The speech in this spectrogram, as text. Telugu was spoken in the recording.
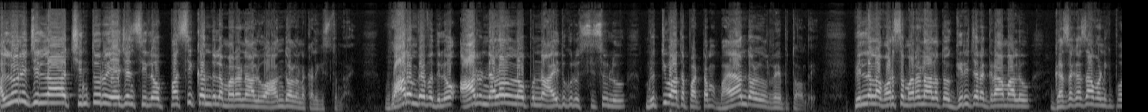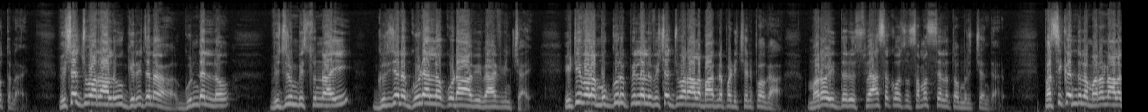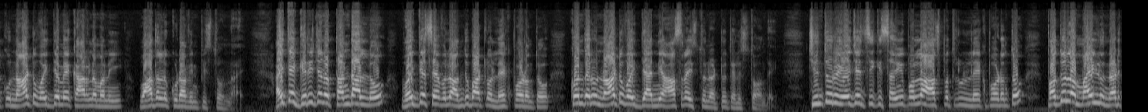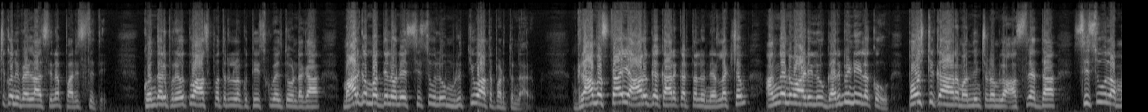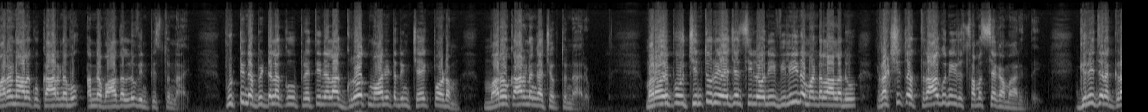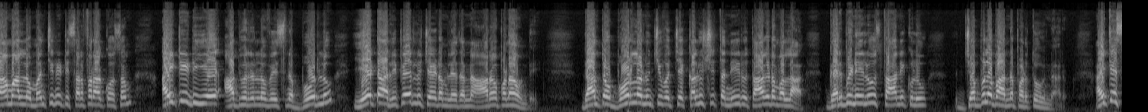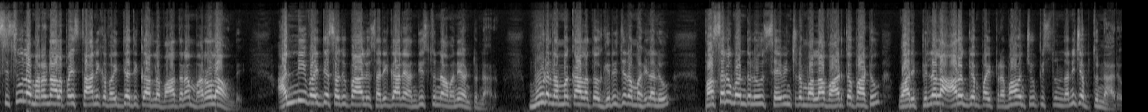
అల్లూరి జిల్లా చింతూరు ఏజెన్సీలో పసికందుల మరణాలు ఆందోళన కలిగిస్తున్నాయి. వారం వ్యవధిలో ఆరు నెలల లోపున్న ఐదుగురు శిశువులు మృత్యువాత పట్టం భయాందోళన రేపుతోంది. పిల్లల వరుస మరణాలతో గిరిజన గ్రామాలు గజగజ వణికిపోతున్నాయి. విషజ్వరాలు గిరిజన గుండెల్లో విజృంభిస్తున్నాయి. గిరిజన గూడెల్లో కూడా అవి వ్యాపించాయి. ఇటీవల ముగ్గురు పిల్లలు విషజ్వరాల బారిన పడి చనిపోగా మరో ఇద్దరు శ్వాసకోశ సమస్యలతో మృతి చెందారు. పసికందుల మరణాలకు నాటు వైద్యమే కారణమని వాదనలు కూడా వినిపిస్తున్నాయి. అయితే గిరిజన తండాల్లో వైద్య సేవలు అందుబాటులో లేకపోవడంతో కొందరు నాటు వైద్యాన్ని ఆశ్రయిస్తున్నట్టు తెలుస్తోంది. చింతూరు ఏజెన్సీకి సమీపంలో ఆసుపత్రులు లేకపోవడంతో పదుల మైళ్ళు నడుచుకొని వెళ్ళాల్సిన పరిస్థితి. కొందరు ప్రభుత్వ ఆసుపత్రులకు తీసుకువెళ్తూ ఉండగా మార్గం మధ్యలోనే శిశువులు మృత్యువాత పడుతున్నారు. గ్రామస్థాయి ఆరోగ్య కార్యకర్తలు నిర్లక్ష్యం అంగన్వాడీలు గర్భిణీలకు పౌష్టికాహారం అందించడంలో అశ్రద్ధ శిశువుల మరణాలకు కారణము అన్న వాదనలు వినిపిస్తున్నాయి. పుట్టిన బిడ్డలకు ప్రతి నెల గ్రోత్ మానిటరింగ్ చేయకపోవడం మరో కారణంగా చెబుతున్నారు. మరోవైపు చింతూరు ఏజెన్సీలోని విలీన మండలాలను రక్షిత త్రాగునీరు సమస్యగా మారింది. గిరిజన గ్రామాల్లో మంచినీటి సరఫరా కోసం ఐటీడీఏ ఆధ్వర్యంలో వేసిన బోర్లు ఏటా రిపేర్లు చేయడం లేదన్న ఆరోపణ ఉంది. దాంతో బోర్ల నుంచి వచ్చే కలుషిత నీరు తాగడం వల్ల గర్భిణీలు స్థానికులు జబ్బుల బారిన పడుతూ ఉన్నారు. అయితే శిశువుల మరణాలపై స్థానిక వైద్యాధికారుల వాదన మరోలా ఉంది. అన్ని వైద్య సదుపాయాలు సరిగానే అందిస్తున్నామని అంటున్నారు. మూఢ నమ్మకాలతో గిరిజన మహిళలు పసరు మందులు సేవించడం వల్ల వారితో పాటు వారి పిల్లల ఆరోగ్యంపై ప్రభావం చూపిస్తుందని చెబుతున్నారు.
